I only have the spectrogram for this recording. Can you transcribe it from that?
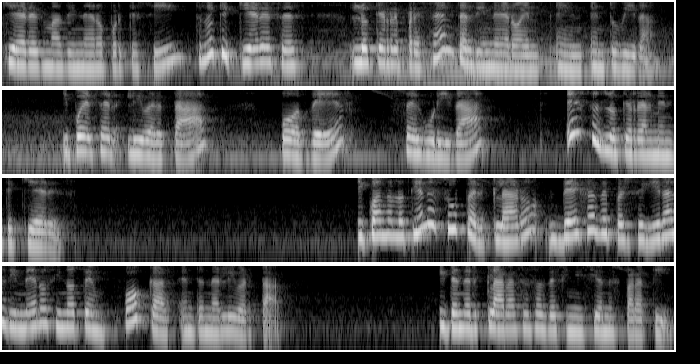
quieres más dinero porque sí, tú lo que quieres es lo que representa el dinero en, en tu vida. Y puede ser libertad, poder, seguridad. Eso es lo que realmente quieres. Y cuando lo tienes súper claro, dejas de perseguir al dinero si no te enfocas en tener libertad y tener claras esas definiciones para ti.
